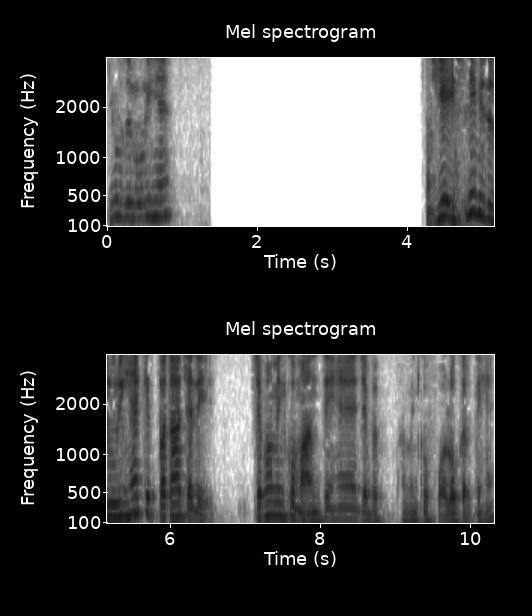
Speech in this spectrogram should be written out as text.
क्यों ज़रूरी है? ये इसलिए भी ज़रूरी है कि पता चले जब हम इनको मानते हैं जब हम इनको फॉलो करते हैं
